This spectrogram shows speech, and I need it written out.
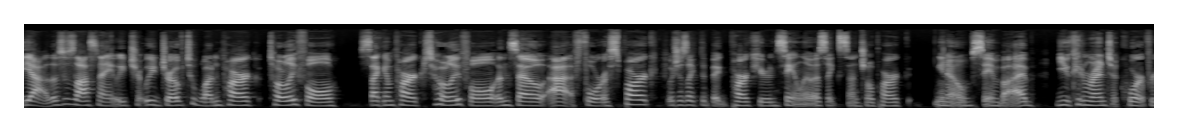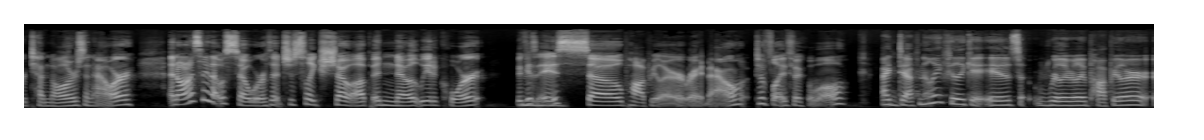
yeah, this was last night. We tr- we drove to one park, totally full Second park totally full. And so at Forest Park, which is like the big park here in St. Louis, like Central Park, you know, same vibe. You can rent a court for $10 an hour. And honestly, that was so worth it just to like show up and know that we had a court because mm-hmm. it is so popular right now to play pickleball. I definitely feel like it is really, really popular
